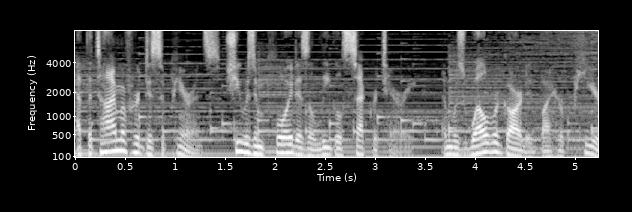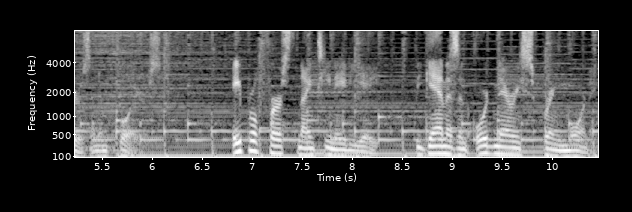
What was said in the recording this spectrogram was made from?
At the time of her disappearance, she was employed as a legal secretary and was well regarded by her peers and employers. April 1, 1988, began as an ordinary spring morning.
